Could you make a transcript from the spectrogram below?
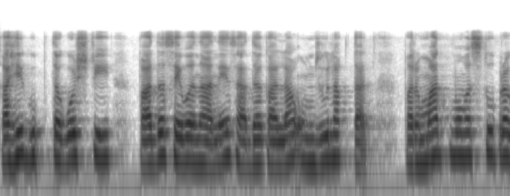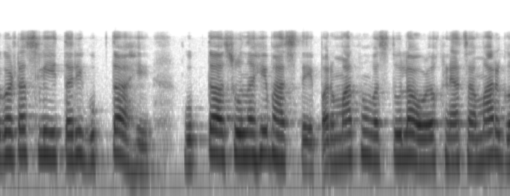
काही गुप्त गोष्टी पादसेवनाने साधकाला उमजू लागतात. परमात्म वस्तू प्रगट असली तरी गुप्त आहे. गुप्त असूनही भासते. परमात्म वस्तूला ओळखण्याचा मार्ग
